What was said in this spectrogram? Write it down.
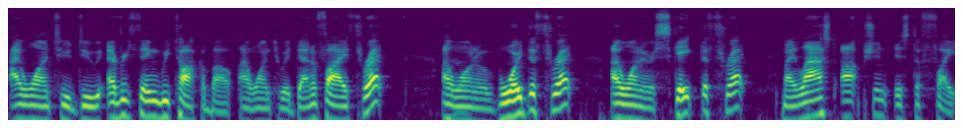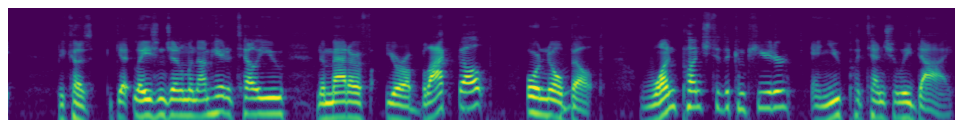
I want to do everything we talk about. I want to identify a threat. I want to avoid the threat. I want to escape the threat. My last option is to fight. Because, get, ladies and gentlemen, I'm here to tell you no matter if you're a black belt or no mm-hmm. belt, one punch to the computer and you potentially die.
